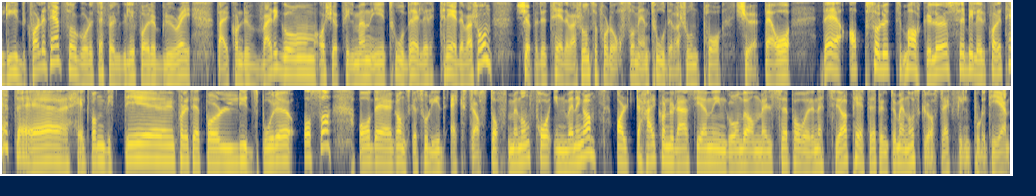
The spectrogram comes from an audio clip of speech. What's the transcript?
lydkvalitet, så går du selvfølgelig for Blu-ray. Der kan du velge å kjøpe filmen i 2D- eller 3D-versjon. Kjøper du 3D-versjon, så får du også med en 2D-versjon på kjøpet. og det er absolutt makeløs billedkvalitet. Det er helt vanvittig kvalitet på lydsporet også, og det er ganske solid ekstrastoff med noen få innvendinger. Alt det her kan du lese i en inngående anmeldelse på våre nettsider p3.no filmpolitiet.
